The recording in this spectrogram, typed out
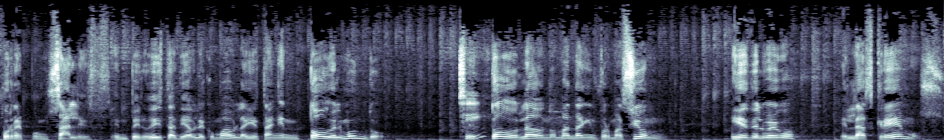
corresponsales, en periodistas de Hable como Habla y están en todo el mundo. ¿Sí? En todos lados nos mandan información y desde luego las creemos,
